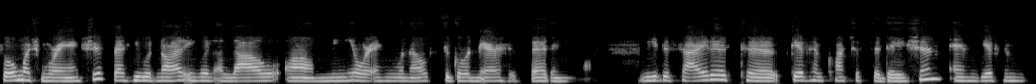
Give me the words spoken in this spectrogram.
so much more anxious that he would not even allow um, me or anyone else to go near his bed anymore. We decided to give him conscious sedation and give him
